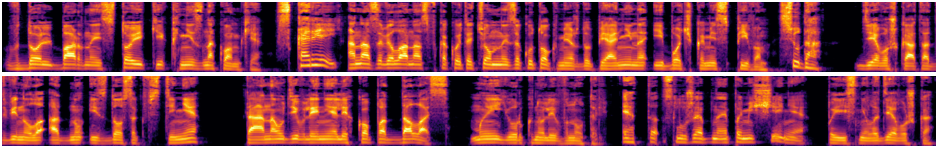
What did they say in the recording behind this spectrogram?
вдоль барной стойки к незнакомке. «Скорей!» Она завела нас в какой-то темный закуток между пианино и бочками с пивом. «Сюда!» Девушка отодвинула одну из досок в стене. Та, на удивление, легко поддалась. Мы юркнули внутрь. «Это служебное помещение», — пояснила девушка.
